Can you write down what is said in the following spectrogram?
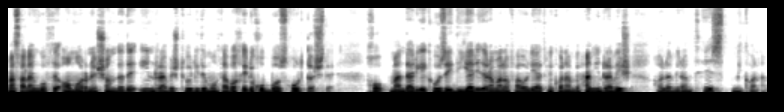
مثلا گفته آمار نشان داده این روش تولید محتوا خیلی خوب بازخورد داشته. خب من در یک حوزه دیگری دارم الان فعالیت می‌کنم به همین روش حالا میرم تست می‌کنم.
